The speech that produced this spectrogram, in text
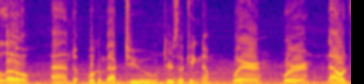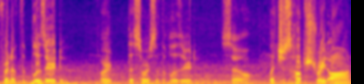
Hello, and welcome back to Tears of the Kingdom, where we're now in front of the blizzard, or the source of the blizzard, so let's just hop straight on.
